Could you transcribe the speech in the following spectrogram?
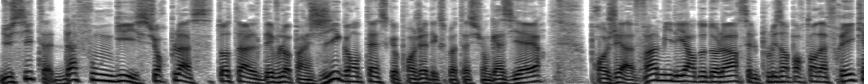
du site d'Afungi. Sur place, Total développe un gigantesque projet d'exploitation gazière. Projet à 20 milliards de dollars, c'est le plus important d'Afrique.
